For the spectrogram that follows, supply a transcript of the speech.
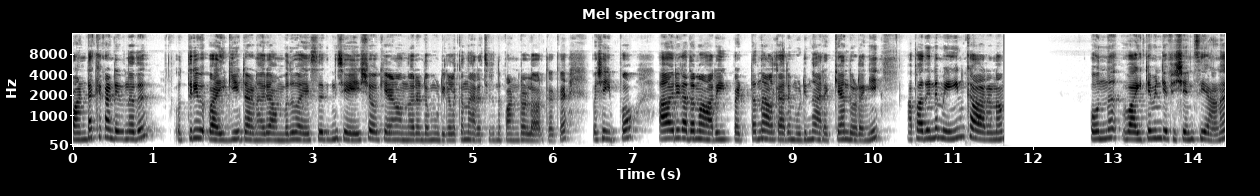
പണ്ടൊക്കെ കണ്ടിരുന്നത് ഒത്തിരി വൈകിട്ടാണ് ഒരു അമ്പത് വയസ്സിന് ശേഷമൊക്കെയാണ് ഒന്നോ രണ്ടോ മുടികളൊക്കെ നരച്ചിരുന്നത് പണ്ടുള്ളവർക്കൊക്കെ. പക്ഷേ ഇപ്പോൾ ആ ഒരു കഥ മാറി പെട്ടെന്ന് ആൾക്കാരെ മുടി നരയ്ക്കാൻ തുടങ്ങി. അപ്പോൾ അതിന്റെ മെയിൻ കാരണം ഒന്ന് വൈറ്റമിൻ ഡെഫിഷ്യൻസിയാണ്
